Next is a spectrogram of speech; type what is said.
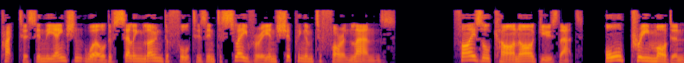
practice in the ancient world of selling loan defaulters into slavery and shipping them to foreign lands. Faisal Khan argues that all pre-modern,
